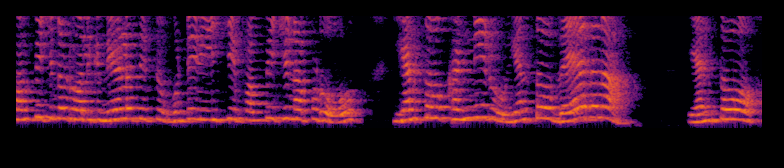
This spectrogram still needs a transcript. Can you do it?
పంపించినప్పుడు వాళ్ళకి నీళ్ళ తిట్టు గుడ్డిని ఇచ్చి పంపించినప్పుడు ఎంతో కన్నీరు ఎంతో వేదన ఎంతో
